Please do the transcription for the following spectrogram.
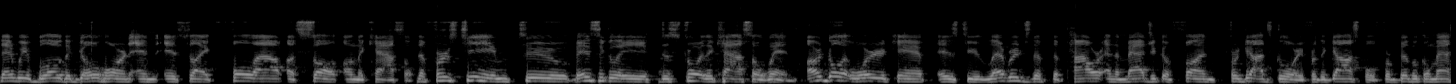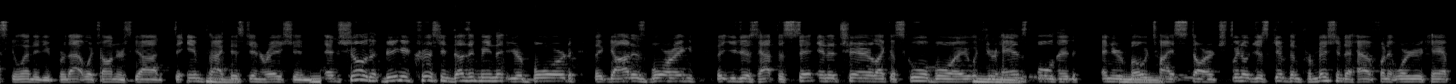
Then we blow the go horn and it's like full out assault on the castle. The first team to basically destroy the castle wins. Our goal at Warrior Camp is to leverage the, the power and the magic of fun for God's glory, for the gospel, for biblical masculinity, for that which honors God, to impact mm-hmm. this generation mm-hmm. and show that being a Christian doesn't mean that you're bored, that God is boring, that you just have to sit in a chair like a schoolboy with your mm-hmm. hands folded and your bow hmm. tie starched. We don't just give them permission to have fun at Warrior Camp.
